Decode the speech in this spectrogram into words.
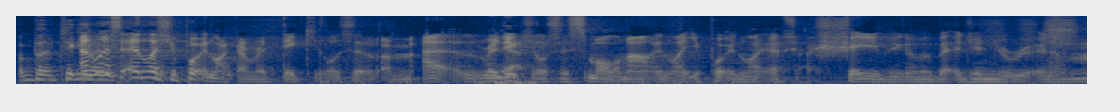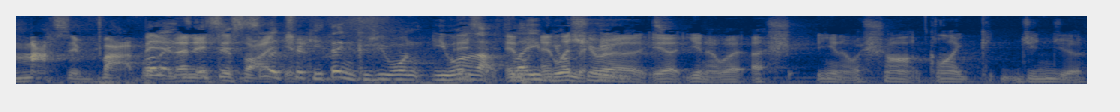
particularly, unless unless you're putting like a ridiculous um, a ridiculously small amount in, like you're putting like a, a shaving of a bit of ginger root in a massive vat well, beer, then it's, just still like a you know, tricky thing because you want you want that flavour. unless you you're want a, you know a, a you know a shark like ginger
